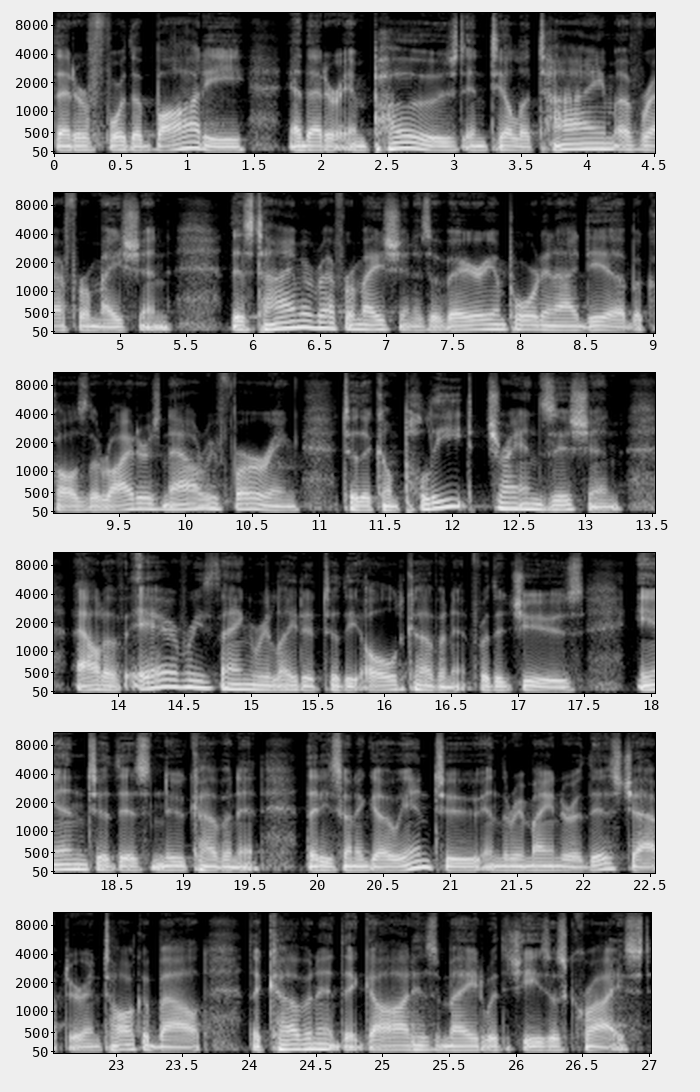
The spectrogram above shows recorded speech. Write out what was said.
that are for the body and that are imposed until a time of reformation. This time of reformation is a very important idea because the writer is now referring to the complete transition out of everything related to the old covenant for the Jews into this new covenant that he's going to go into in the remainder of this chapter and talk about the covenant that God has made with Jesus Christ.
